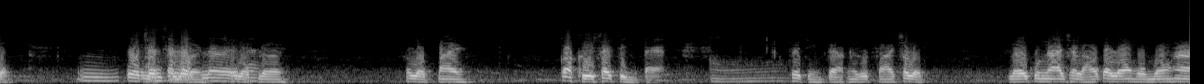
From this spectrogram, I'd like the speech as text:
ลบอืมปวดจนสลบเลยสลบค่ะเลยสลบไป ก็คือไส้ติ่งแตกอ๋อไส้ติ่งแตกในรถไฟสลบเลยคุณนายฉลาวก็ร้องห่มร้องไห้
